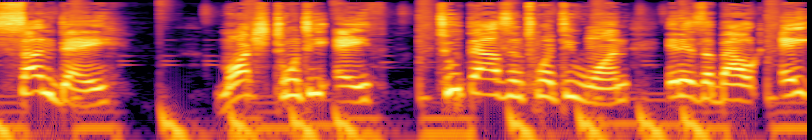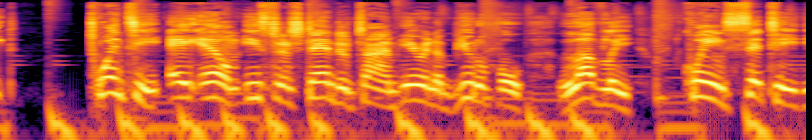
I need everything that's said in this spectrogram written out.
Sunday, March 28th, 2021. It is about 8:20 a.m. Eastern Standard Time here in the beautiful, lovely Queen City,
